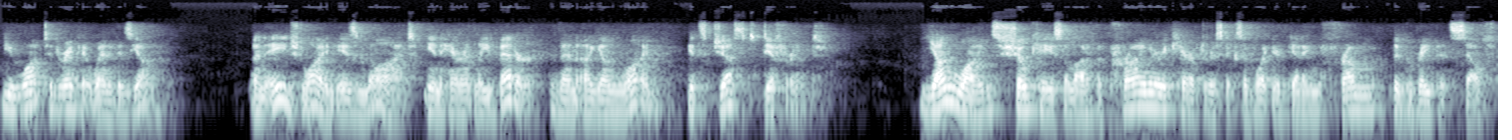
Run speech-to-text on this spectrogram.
you want to drink it when it is young. An aged wine is not inherently better than a young wine. It's just different. Young wines showcase a lot of the primary characteristics of what you're getting from the grape itself.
